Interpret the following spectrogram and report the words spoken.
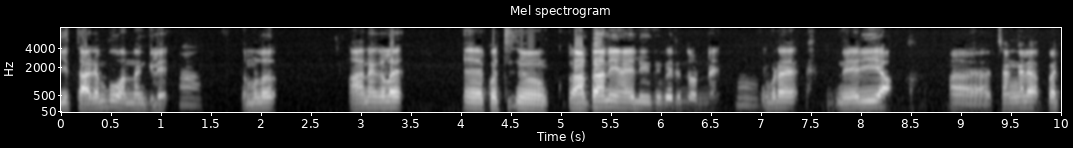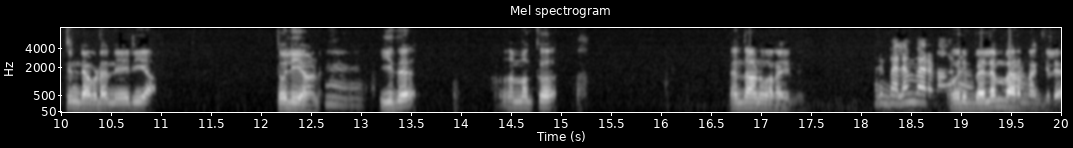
ഈ തഴമ്പ് വന്നെങ്കിൽ നമ്മൾ ആനകളെ കൊച്ചു കാട്ടാനയായാലും ഇത് വരുന്നുണ്ട് ഇവിടെ നേരിയ ആ, ചങ്ങലപ്പറ്റിന്റെ അവിടെ നേരിയ തൊലിയാണ്. ഇത് നമുക്ക് എന്താണ് പറയുന്നത്? ഒരു ബലം വരണമെങ്കിൽ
